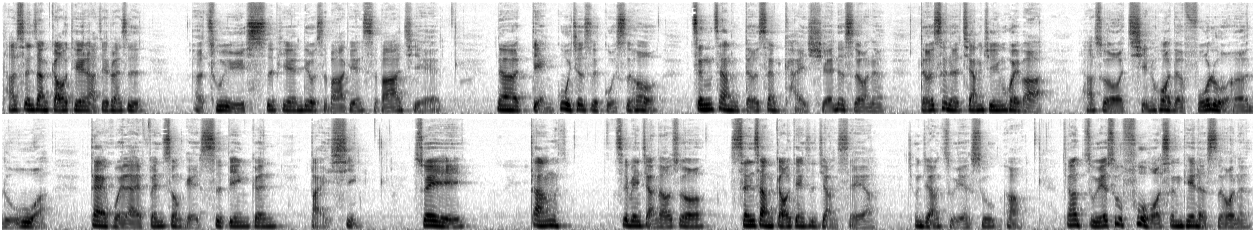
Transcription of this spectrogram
他身上高天啊，这段是呃出于诗篇六十八篇十八节。那典故就是古时候征战得胜凯旋的时候呢，得胜的将军会把他所擒获的俘虏和掳物啊带回来分送给士兵跟百姓。所以当这边讲到说升上高天是讲谁啊？就讲主耶稣啊。当主耶稣复活升天的时候呢，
